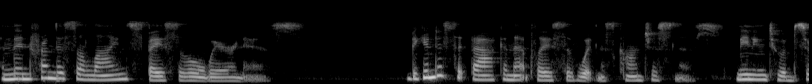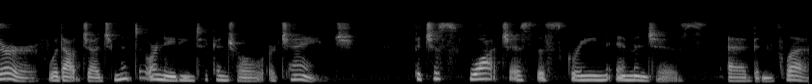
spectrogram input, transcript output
And then from this aligned space of awareness, begin to sit back in that place of witness consciousness, meaning to observe without judgment or needing to control or change, but just watch as the screen images ebb and flow.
